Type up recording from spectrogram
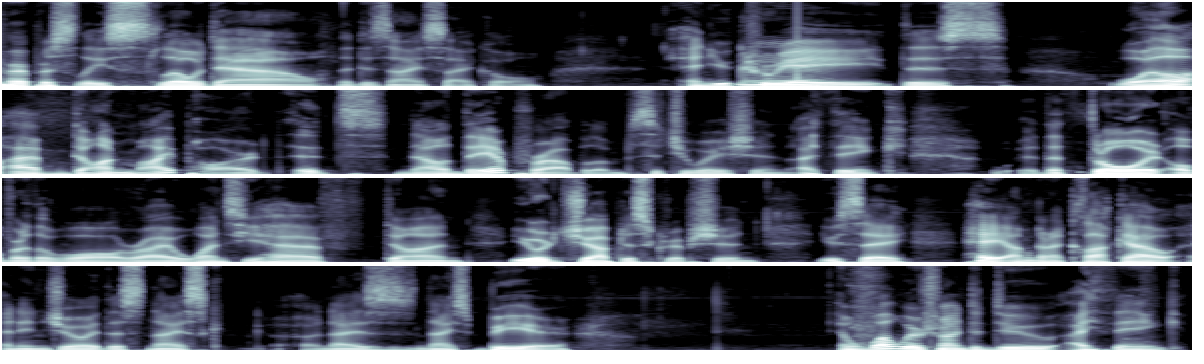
purposely slow down the design cycle. And you create mm. this well i've done my part. It's now their problem situation. I think the throw it over the wall right? Once you have done your job description you say hey i'm gonna clock out and enjoy this nice uh, nice nice beer. And what we're trying to do i think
